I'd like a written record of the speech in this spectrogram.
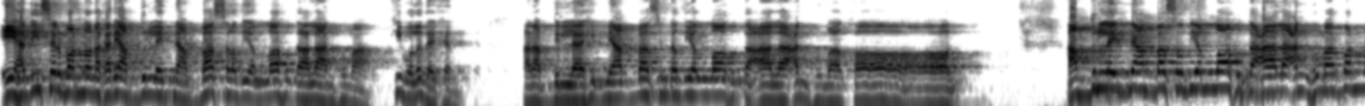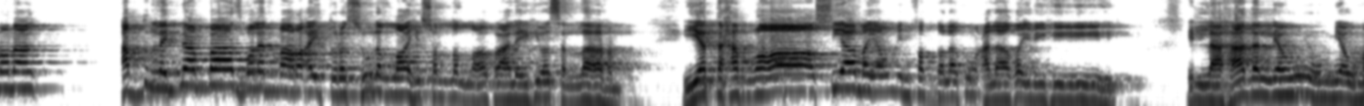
এই হাদিসের বর্ণনাকারী আব্দুল্লাহ ইবনে আব্বাস রাদিয়াল্লাহু তাআলা আনহুমা। কি বলে দেখেন? আর আব্দুল্লাহ ইবনে আব্বাস রাদিয়াল্লাহু তাআলা আনহুমা قال আব্দুল্লাহ ইবনে আব্বাস রাদিয়াল্লাহু তাআলা আনহুমার বর্ণনা আব্দুল্লাহ ইবনে আব্বাস বলেন মা রাআইতু রাসূলুল্লাহ সাল্লাল্লাহু আলাইহি ওয়াসাল্লাম ইয়াতাহাররা সিয়াম ইয়াউমিন ফাদ্দালাহু আলা গায়রিহি ইল্লা হাদাল ইয়াউম ইয়াউম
